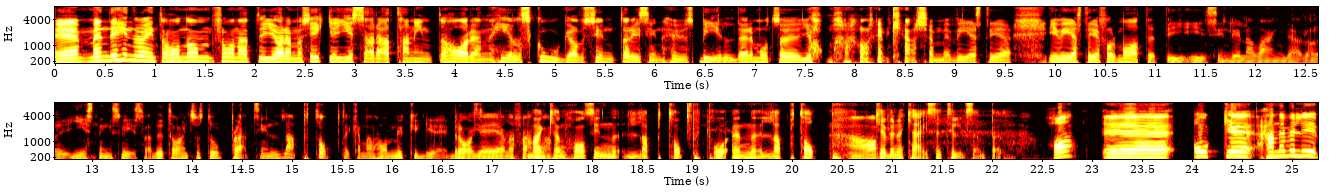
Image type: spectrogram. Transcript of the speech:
Eh, men det hindrar inte honom från att göra musik. Jag gissar att han inte har en hel skog av syntar i sin husbil. Däremot så jobbar han kanske med VST i VST-formatet i, i sin lilla vagn där då, gissningsvis. Va? Det tar inte så stor plats i en laptop. Där kan man ha mycket grej, bra grejer i alla fall. Man va? kan ha sin laptop på en laptop. Ja, Kebnekaise till exempel. ja eh, och eh, han är väl... i-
